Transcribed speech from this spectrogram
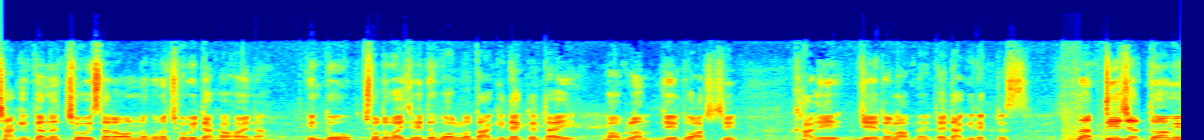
শাকিব খানের ছবি ছাড়া অন্য কোনো ছবি দেখা হয় না। কিন্তু ছোটো ভাই যেহেতু বলল, দাগি দেখতে তাই ভাবলাম যেহেতু আসছি, খালি যেহেতু লাভ নাই, তাই দাগি দেখতেছি। না টেজার তো আমি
